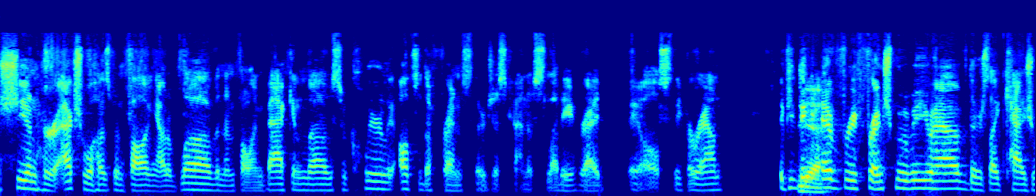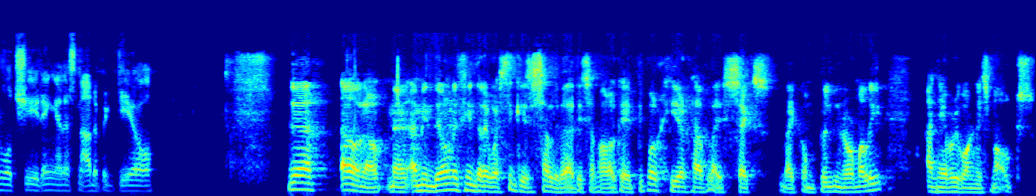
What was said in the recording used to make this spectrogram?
she and her actual husband falling out of love and then falling back in love. So clearly, also the friends, they're just kind of slutty, right? They all sleep around. If you think Yeah. every French movie you have, there's like casual cheating and it's not a big deal. Yeah, I don't know, man. I mean, the only thing that I was thinking is exactly that is about okay, people here have like sex like completely normally, and everyone smokes.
